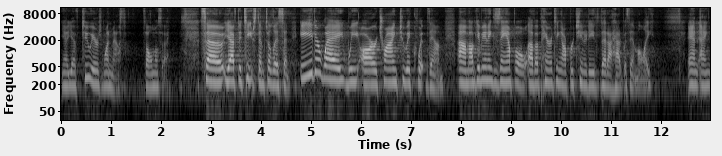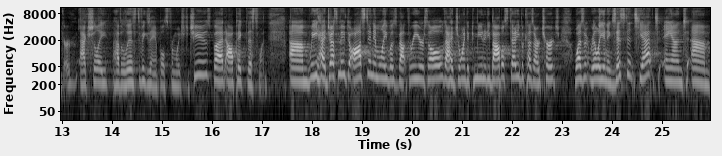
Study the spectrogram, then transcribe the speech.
You know, you have two ears, one mouth. That's all I'm going to say. So you have to teach them to listen. Either way, we are trying to equip them. Um, I'll give you an example of a parenting opportunity that I had with Emily and anger. Actually, I have a list of examples from which to choose, but I'll pick this one. Um, we had just moved to Austin. Emily was about three years old. I had joined a community Bible study because our church wasn't really in existence yet. And um,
